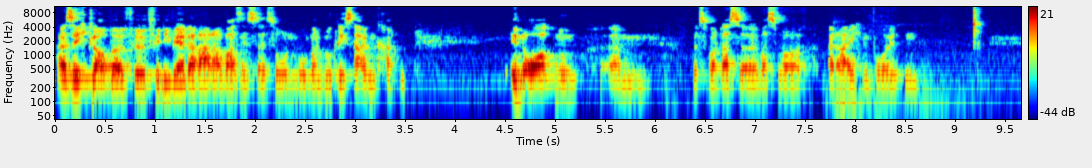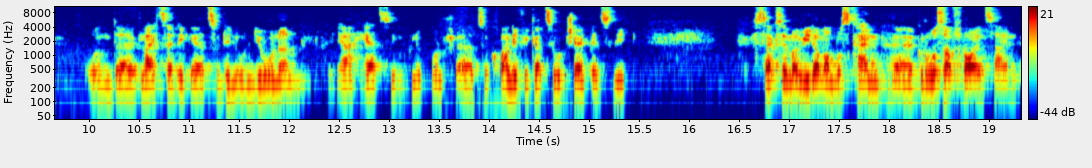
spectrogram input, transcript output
also ich glaube, für, für die Werderaner war es eine Saison, wo man wirklich sagen kann, in Ordnung. Ähm, das war das, äh, was wir erreichen wollten. Und äh, gleichzeitig äh, zu den Unionern, ja, herzlichen Glückwunsch äh, zur Qualifikation Champions League ich sage es immer wieder, man muss kein äh, großer Freund sein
